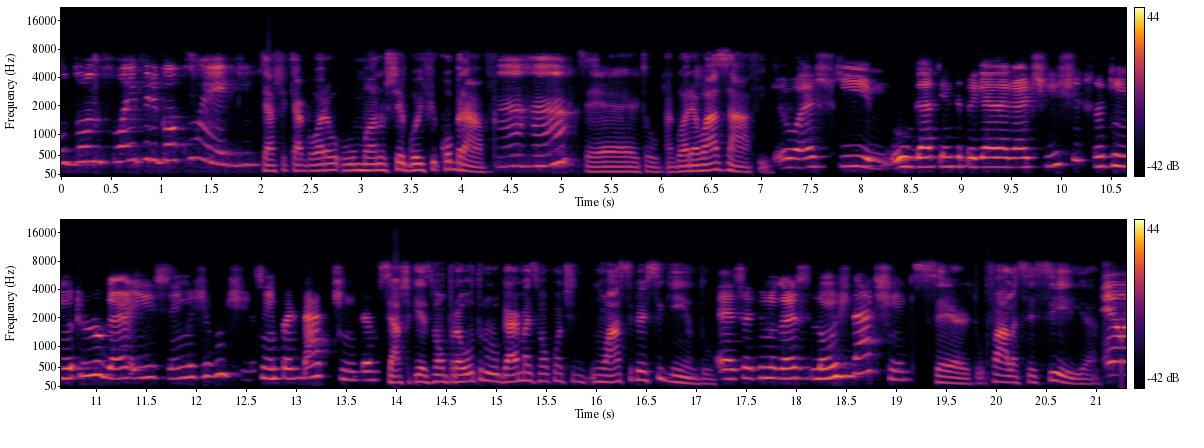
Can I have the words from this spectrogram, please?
O dono foi e brigou com ele. Você acha que agora o humano chegou e ficou bravo? Aham. Certo. Agora é o Azaf. Eu acho que o gato tenta pegar a lagartixa, só que em outro lugar e sem mexer com tinta, sem perto da tinta. Você acha que eles vão pra outro lugar, mas vão continuar se perseguindo? É, só que em lugares longe da tinta. Certo. Fala, Cecília. Eu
